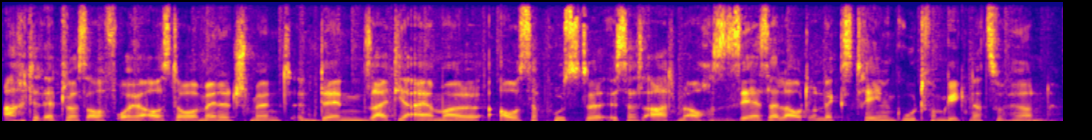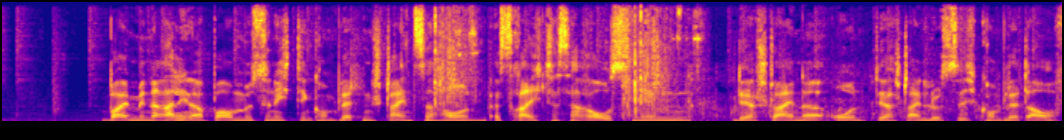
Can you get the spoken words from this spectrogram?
Achtet etwas auf euer Ausdauermanagement, denn seid ihr einmal außer Puste, ist das Atmen auch sehr, sehr laut und extrem gut vom Gegner zu hören. Beim Mineralienabbau müsst ihr nicht den kompletten Stein zerhauen. Es reicht das Herausnehmen der Steine und der Stein löst sich komplett auf.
